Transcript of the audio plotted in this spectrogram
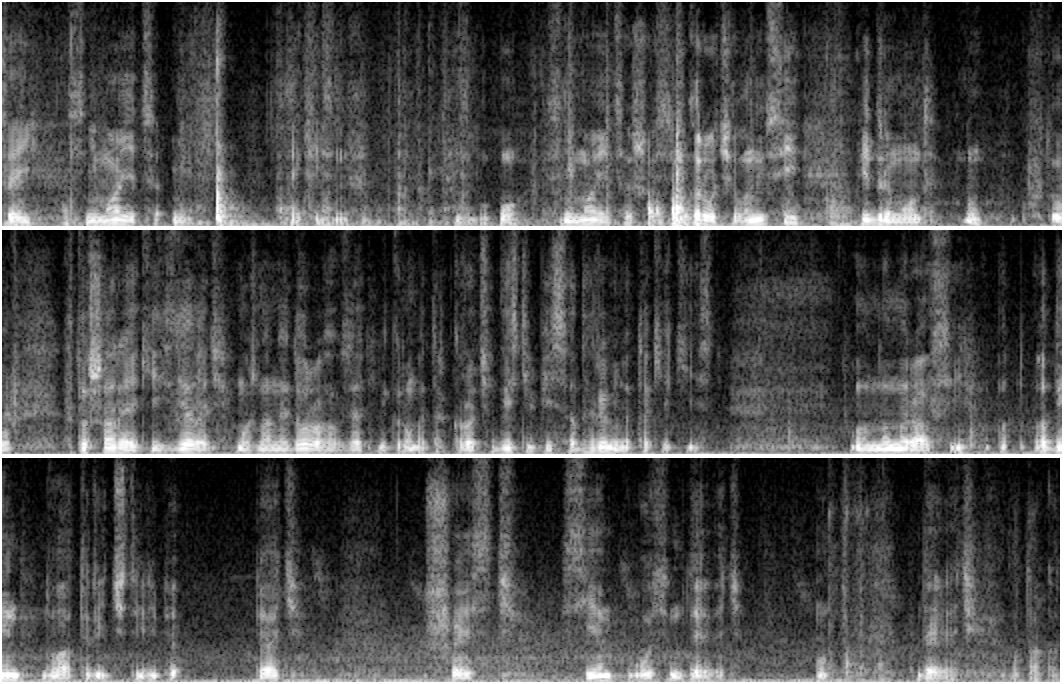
Цей знімається. Ні, який з них. О, знімається щось. Ну, коротше, вони всі під ремонт. Ну, хто, хто шари, як їх зробити, можна недорого взяти мікрометр. Коротше, 250 гривень, так як є. Вон номера всі. От 1, 2, 3, 4, 5, 5 6, 7, 8, 9. О, 9. Отак от.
